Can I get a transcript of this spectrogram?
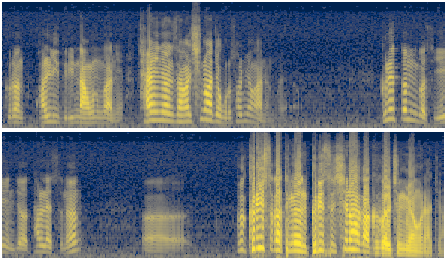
그런 관리들이 나오는 거 아니에요? 자연 현상을 신화적으로 설명하는 거예요. 그랬던 것이 이제 탈레스는 어, 그 그리스 같은 경우는 그리스 신화가 그걸 증명을 하죠.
